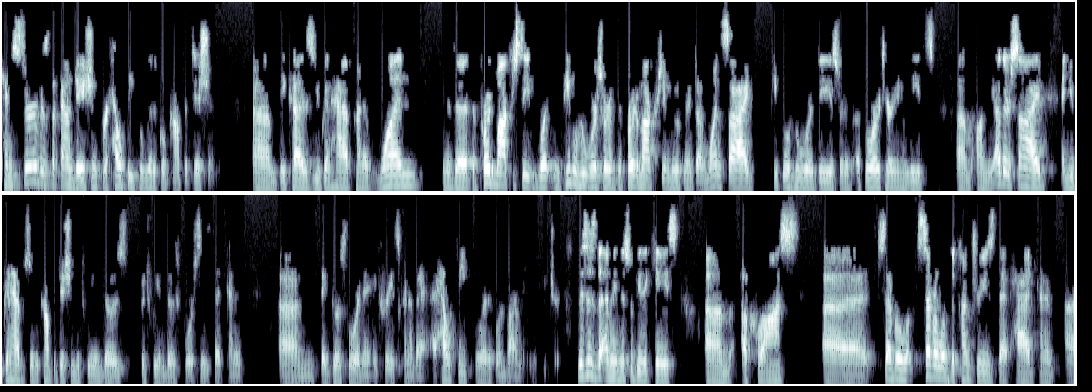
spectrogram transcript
can serve as the foundation for healthy political competition. Um, because you can have kind of one, know, the, the pro-democracy, what, people who were sort of the pro-democracy movement on one side, people who were the sort of authoritarian elites um, on the other side, and you can have sort of competition between those, between those forces that kind of um, that goes forward and, creates kind of a, a, healthy political environment in the future. This is the, I mean, this would be the case um, across uh, several several of the countries that had kind of uh,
